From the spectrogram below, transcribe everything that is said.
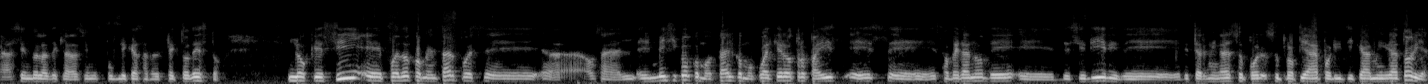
haciendo las declaraciones públicas al respecto de esto. Lo que sí eh, puedo comentar, pues, eh, ah, o sea, en México como tal, como cualquier otro país, es eh, soberano de decidir y de determinar su, su, propia política migratoria.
